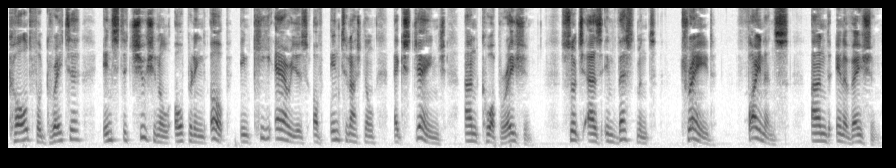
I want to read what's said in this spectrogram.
called for greater institutional opening up in key areas of international exchange and cooperation, such as investment, trade, finance, and innovation.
